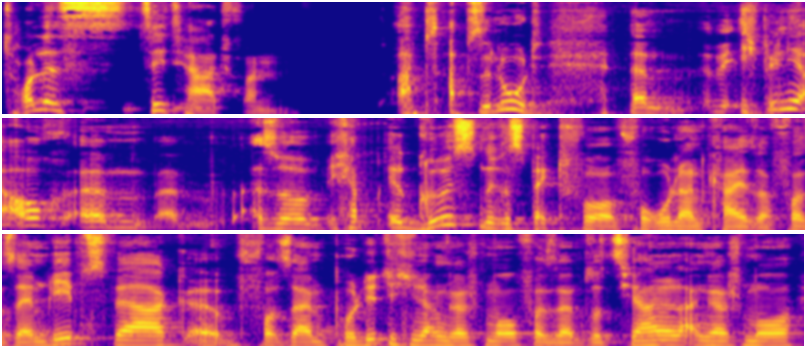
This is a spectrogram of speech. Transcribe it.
tolles Zitat von. Abs absolut. Ähm, ich bin ja auch, ähm, also ich habe größten Respekt vor, vor Roland Kaiser, vor seinem Lebenswerk, äh, vor seinem politischen Engagement, vor seinem sozialen Engagement.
